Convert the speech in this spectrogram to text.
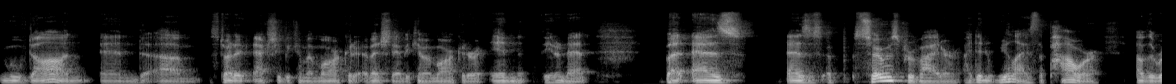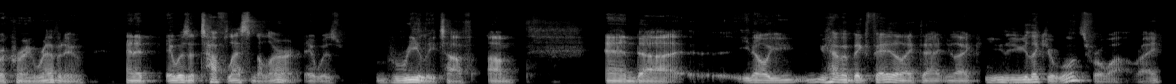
moved on and um, started actually become a marketer. Eventually, I became a marketer in the internet. But as as a service provider, I didn't realize the power of the recurring revenue, and it it was a tough lesson to learn. It was really tough. Um, and uh, you know, you you have a big failure like that, you're like you you lick your wounds for a while, right?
